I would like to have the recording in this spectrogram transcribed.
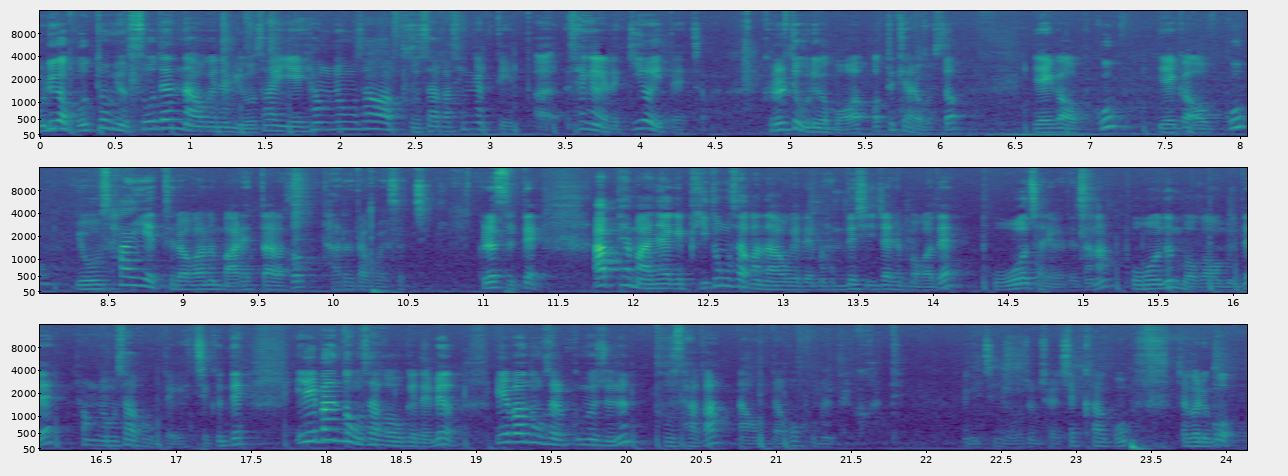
우리가 보통 요 소댄 나오게 되면 요 사이에 형용사와 부사가 생략돼 있, 아, 생략에 끼어 있다 했잖아. 그럴 때 우리가 뭐 어떻게 하라고 했어? 얘가 없고 얘가 없고 요 사이에 들어가는 말에 따라서 다르다고 했었지. 그랬을 때 앞에 만약에 비동사가 나오게 되면 반드시 이 자리는 뭐가 돼? 보어 자리가 되잖아. 보어는 뭐가 오면 돼? 형용사 보면 되겠지. 근데 일반 동사가 오게 되면 일반 동사를 꾸며주는 부사가 나온다고 보면 될 것 같아. 알겠지? 이거 좀 잘 체크하고. 자 그리고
